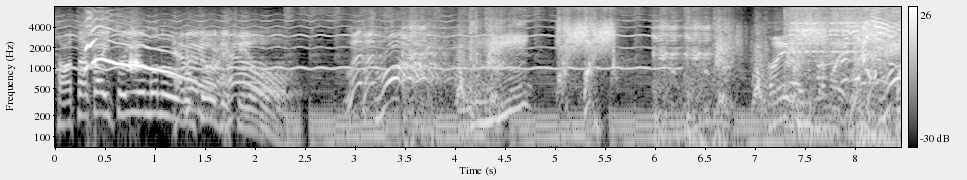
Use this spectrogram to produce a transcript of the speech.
戦いというものをご教授しよう。レッツロック大変え。え。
